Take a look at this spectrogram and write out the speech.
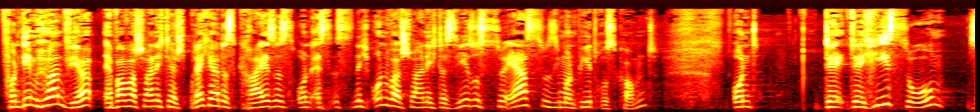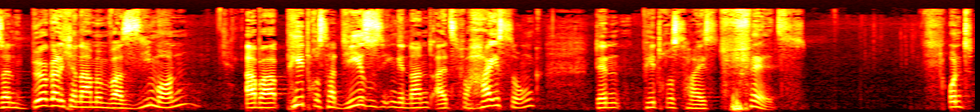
Von dem hören wir, er war wahrscheinlich der Sprecher des Kreises und es ist nicht unwahrscheinlich, dass Jesus zuerst zu Simon Petrus kommt. Und der, der hieß so, sein bürgerlicher Name war Simon, aber Petrus hat Jesus ihn genannt als Verheißung, denn Petrus heißt Fels. Und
